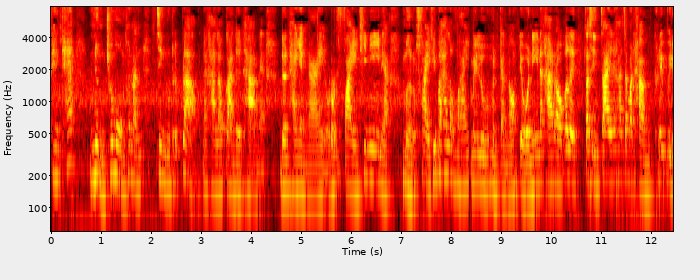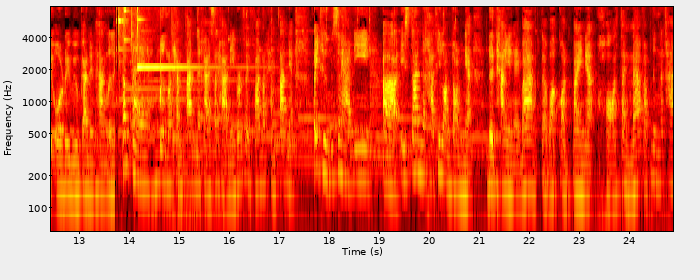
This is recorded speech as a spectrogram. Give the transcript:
เพียงแค่ 1 ชั่วโมงเท่านั้นจริงหรือเปล่านะคะ แล้วการเดินทางเนี่ยเดินทางยังไง รถไฟที่นี่เนี่ยเหมือนรถไฟที่บ้านเราไหมไม่รู้เหมือนกันเนาะเดี๋ยววันนี้นะคะ เราก็เลยตัดสินใจนะคะจะมาทำคลิปวิดีโอรีวิวการเดินทางเลย ตั้งแต่เมืองนอตแฮมตันนะคะ สถานีรถไฟฟ้านอตแฮมตันเนี่ยไปถึงสถานีอิสตันนะคะที่ลอนดอนเนี่ยเดินทางยังไงบ้าง แต่ว่าก่อนไปเนี่ยขอแต่งหน้าแป๊บนึงนะคะ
